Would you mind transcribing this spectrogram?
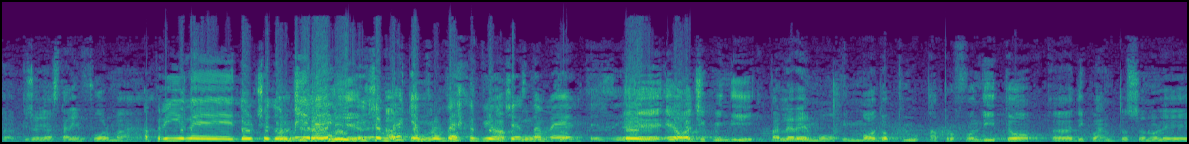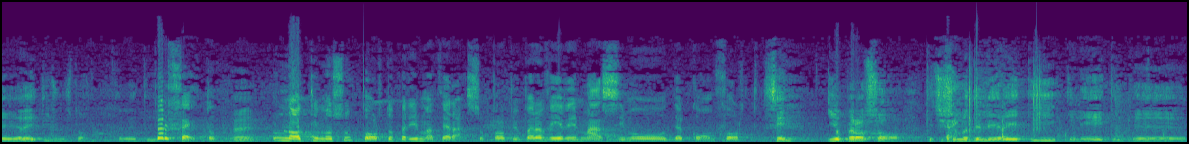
eh, bisogna stare in forma. Aprile dolce dormire, dolce dormire dice un vecchio proverbio, appunto. certamente. Sì. E, e, oggi quindi parleremo in modo più approfondito eh, di quanto sono le reti, giusto? Reti. Perfetto, eh? un ottimo supporto per il materasso, proprio per avere il massimo del comfort. Senti, io però so che ci sono delle reti elettriche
